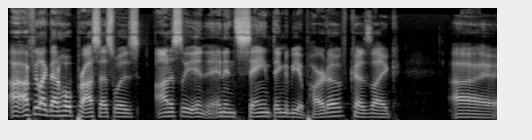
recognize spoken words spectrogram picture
I, I feel like that whole process was honestly an, an insane thing to be a part of, cause like, uh,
